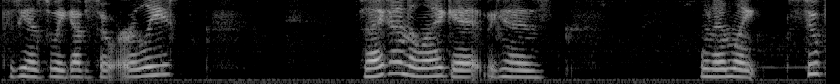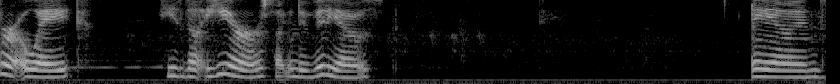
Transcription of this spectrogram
because he has to wake up so early. But I kind of like it because when I'm like super awake, he's not here, so I can do videos. And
